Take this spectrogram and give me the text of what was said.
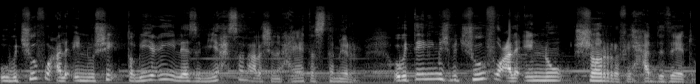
وبتشوفه على إنه شيء طبيعي لازم يحصل علشان الحياة تستمر وبالتالي مش بتشوفه على إنه شر في حد ذاته.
